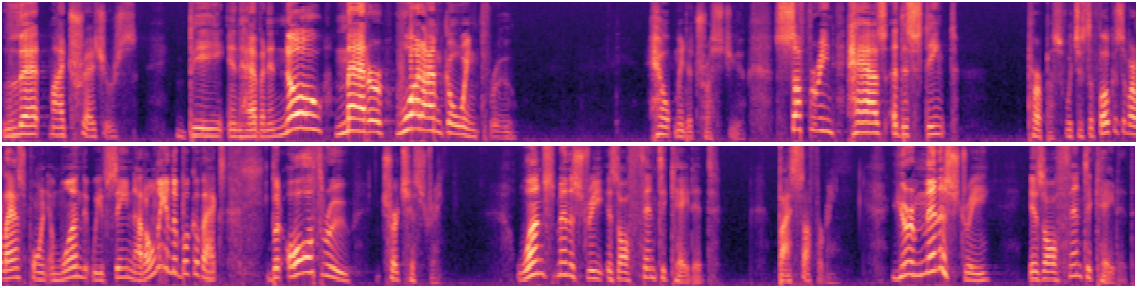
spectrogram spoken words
Let my treasures be in heaven. And no matter what I'm going through, help me to trust you. Suffering has a distinct purpose, which is the focus of our last point, and one that we've seen not only in the book of Acts, but all through church history. One's ministry is authenticated by suffering. Your ministry is authenticated.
